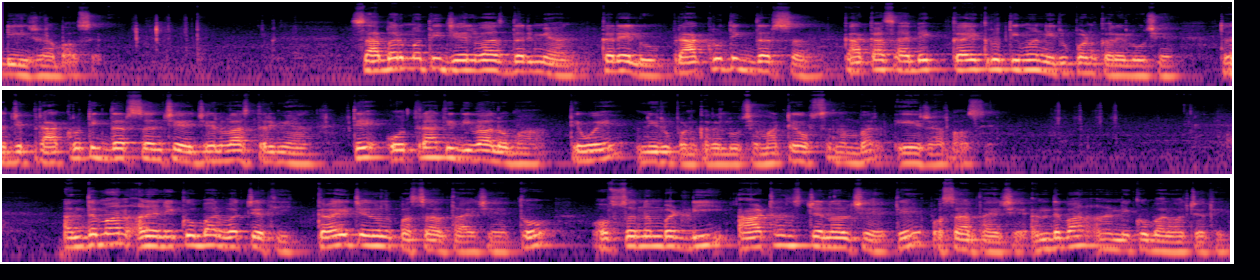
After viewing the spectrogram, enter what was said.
ડી જવાબ આવશે. સાબરમતી જેલવાસ દરમિયાન કરેલું પ્રાકૃતિક દર્શન કાકા સાહેબે કઈ કૃતિમાં નિરૂપણ કરેલું છે? તો જે પ્રાકૃતિક દર્શન છે જેલવાસ દરમિયાન, તે ઓતરાતી દિવાલોમાં તેઓએ નિરૂપણ કરેલું છે. માટે ઓપ્શન નંબર એ જવાબ આવશે. અંદમાન અને નિકોબાર વચ્ચેથી કઈ ચેનલ પસાર થાય છે? તો ઓપ્શન નંબર ડી આઠ ચેનલ છે તે પસાર થાય છે અંદમાન અને નિકોબાર વચ્ચેથી.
